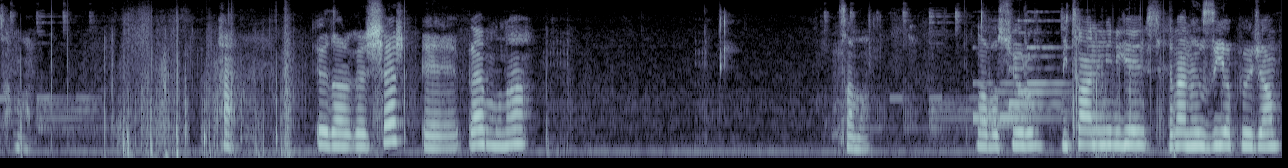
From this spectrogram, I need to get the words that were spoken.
Tamam. Heh. Evet arkadaşlar eee, ben buna tamam. Buna basıyorum. Bir tane mini games hemen hızlı yapacağım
